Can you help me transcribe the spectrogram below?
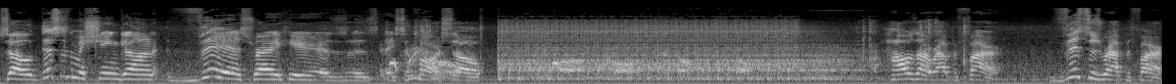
So, this is the machine gun. This right here is, is a SCAR. So, how is that rapid fire? This is rapid fire.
